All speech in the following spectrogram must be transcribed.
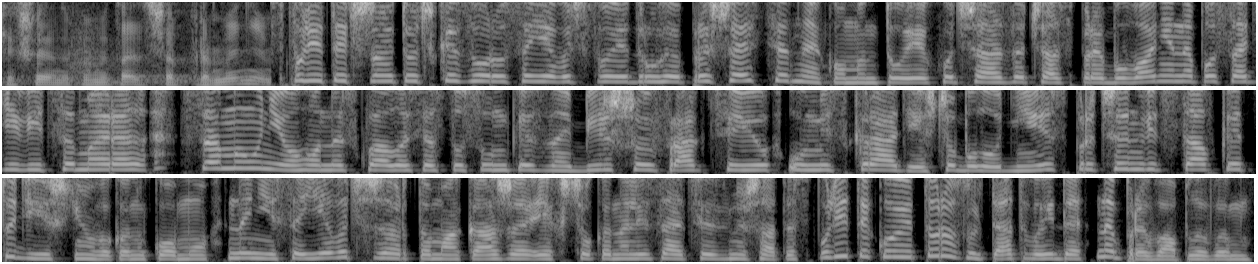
Якщо я не пам'ятаю, ще при мені. З політичної точки зору Саєвич своє друге пришестя не коментує. Хоча за час перебування на посаді віце-мера саме у нього не склалися стосунки з найбільшою фракцією у міськраді, що було однією з причин відставки тодішнього виконкому. Нині Саєвич жартома каже: якщо каналізацію змішати з політикою, то результат вийде непривабливим.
